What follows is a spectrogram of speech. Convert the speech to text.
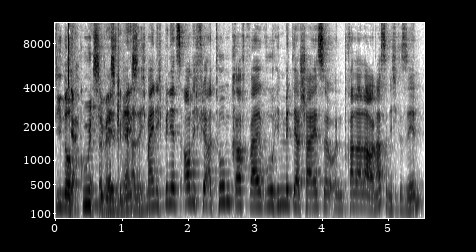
Die noch Ja, gut wär's gewesen wären. gewesen. Also ich meine, ich bin jetzt auch nicht für Atomkraft, weil wohin mit der Scheiße und tralala und hast du nicht gesehen.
